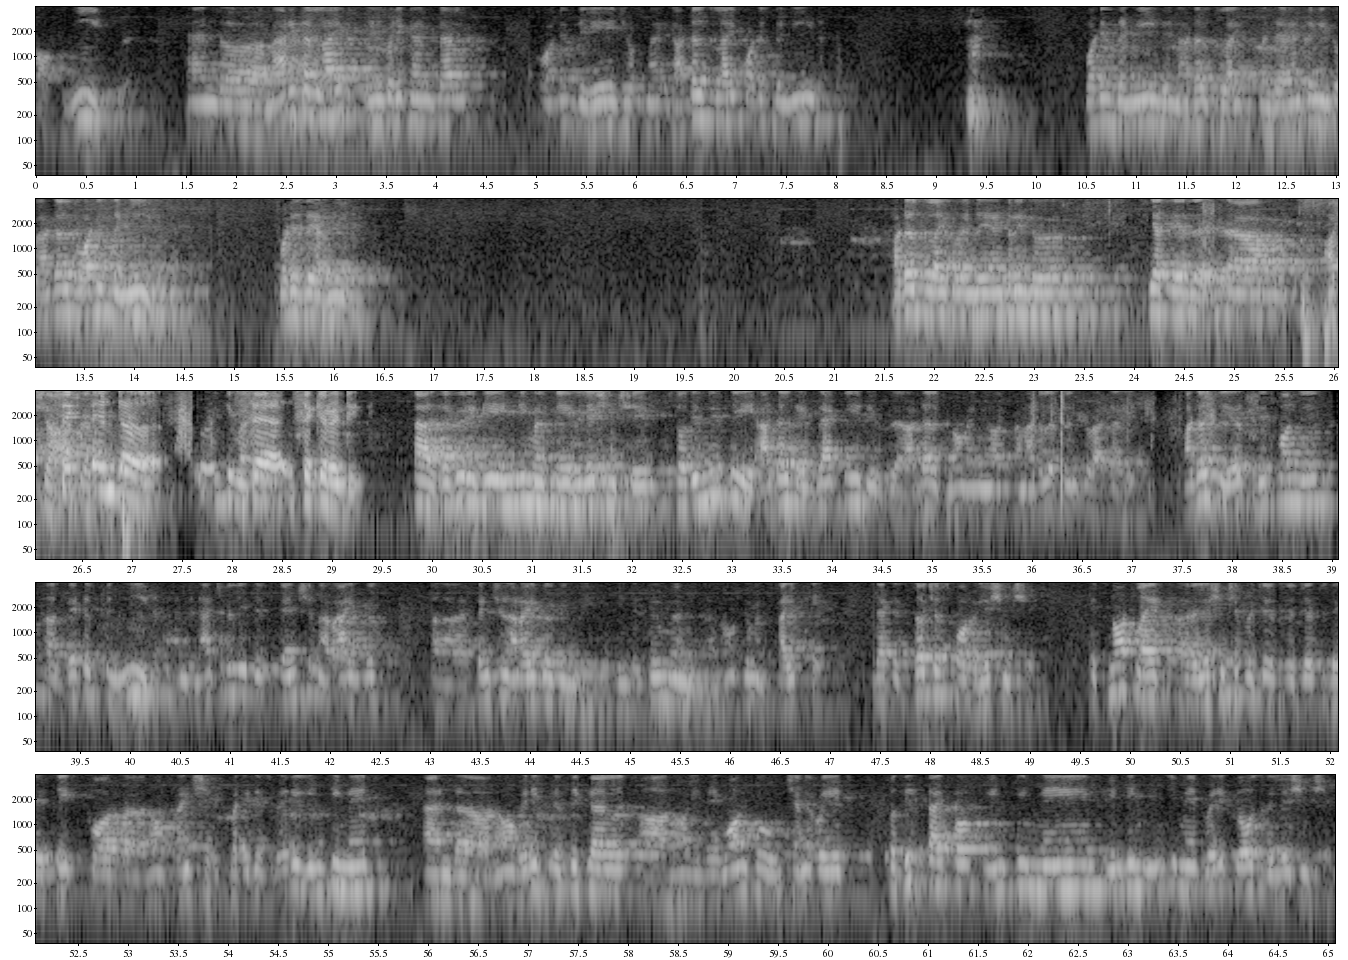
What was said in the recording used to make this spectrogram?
of needs. And uh, marital life, anybody can tell what is the age of marriage? Adult life, what is the need? what is the need in adult life? When they are entering into adult, what is the need? What is their need? Adult life, when they enter into, yes, yes, uh, Asha. Sex Asha. and uh, se- security. Ah, security, intimacy, relationship. So this is the adult, exactly this adult, you know, when you are from adolescent to adult. Adult years, this one is uh, greatest need and naturally this tension arises, uh, tension arises in the, in the human, you know, human psyche that it searches for relationship. It's not like a relationship which is just they seek for uh, you know, friendship, but it is very intimate and uh, know, very physical. Uh, know, they want to generate. So this type of intimate, intimate, intimate, very close relationship,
